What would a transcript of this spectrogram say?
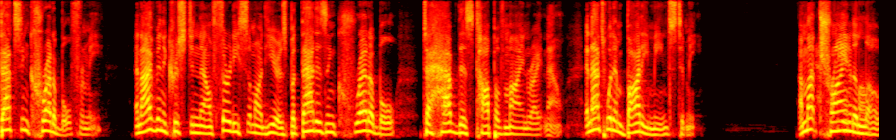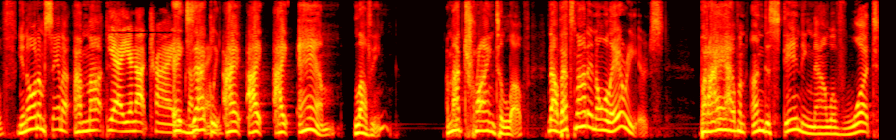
That's incredible for me. And I've been a Christian now 30 some odd years, but that is incredible to have this top of mind right now. And that's what embody means to me. I'm not trying Beautiful. to love. You know what I'm saying? I, am not. Yeah, you're not trying. Exactly. I I I am loving. I'm not trying to love. Now, that's not in all areas, but I have an understanding now of what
